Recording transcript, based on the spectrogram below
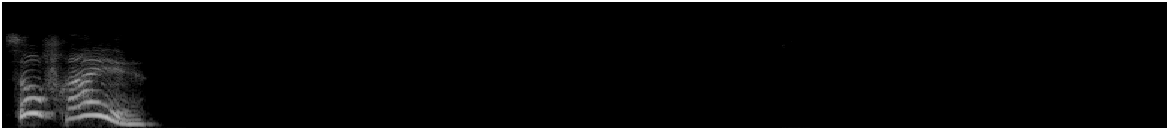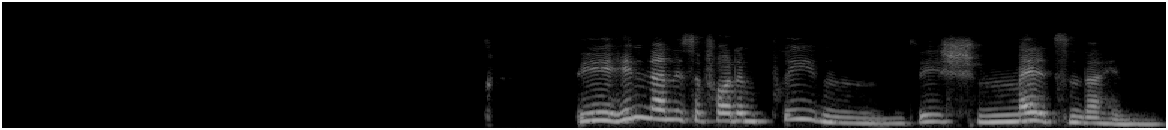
so frei. Die Hindernisse vor dem Frieden, sie schmelzen dahin.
